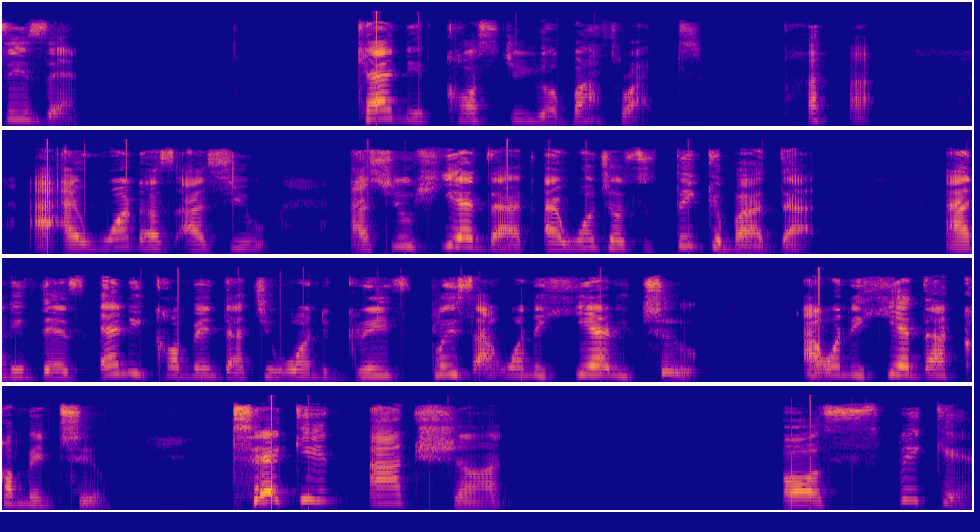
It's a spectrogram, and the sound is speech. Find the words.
season, can it cost you your birthright? I want us as you as you hear that, I want us to think about that. And if there's any comment that you want to give, please, I want to hear it too. I want to hear that comment too. Taking action or speaking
